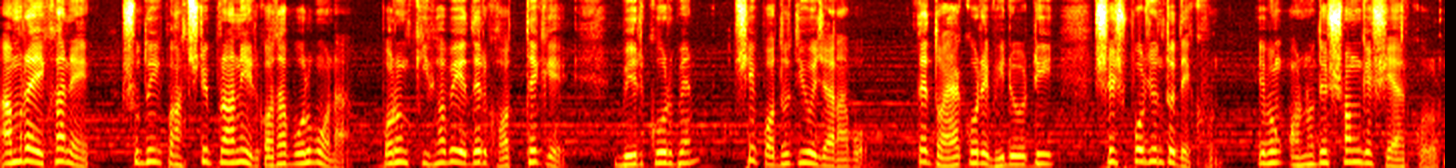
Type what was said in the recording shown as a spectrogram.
আমরা এখানে শুধু এই পাঁচটি প্রাণীর কথা বলব না, বরং কীভাবে এদের ঘর থেকে বের করবেন সেই পদ্ধতিও জানাব। তাই দয়া করে ভিডিওটি শেষ পর্যন্ত দেখুন এবং অন্যদের সঙ্গে শেয়ার করুন,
